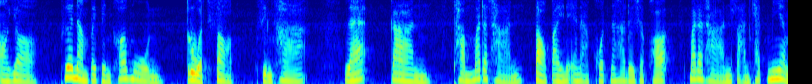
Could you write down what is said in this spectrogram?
อย.เพื่อนำไปเป็นข้อมูล ตรวจสอบสินค้า และการทำมาตรฐานต่อไปในอนาคตนะคะ โดยเฉพาะ มาตรฐานสารแคดเมียม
